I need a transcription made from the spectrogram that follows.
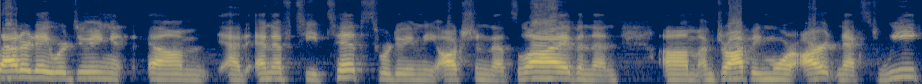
Saturday, we're doing um, at NFT Tips. We're doing the auction that's live, and then um, I'm dropping more art next week.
